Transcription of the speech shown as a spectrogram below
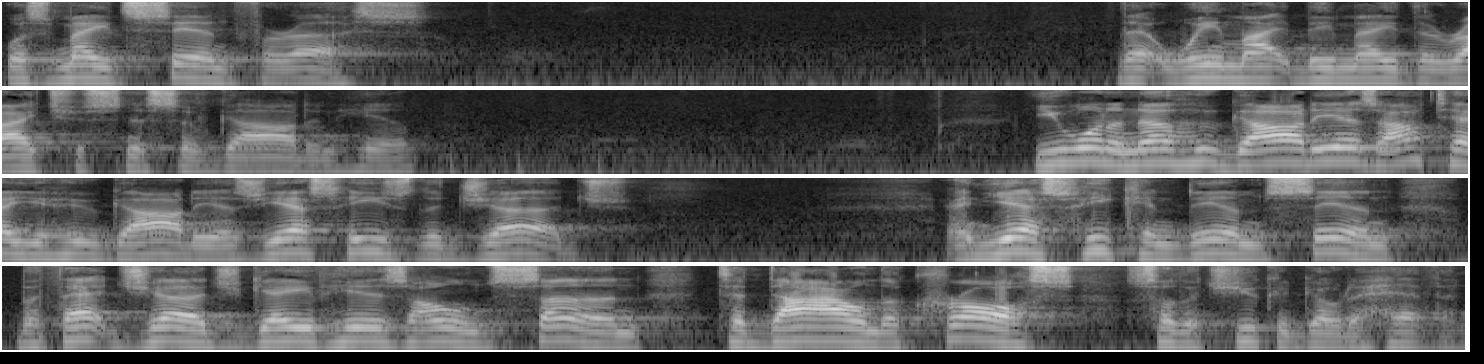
was made sin for us, that we might be made the righteousness of God in Him. You want to know who God is? I'll tell you who God is. Yes, He's the judge. And yes, He condemns sin, but that judge gave his own son to die on the cross so that you could go to heaven.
